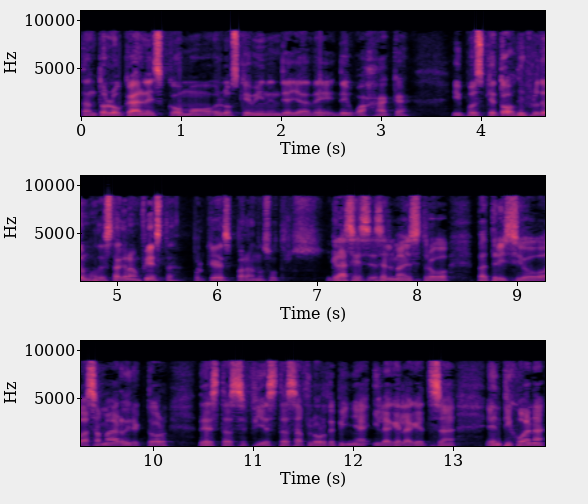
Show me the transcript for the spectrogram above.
tanto locales como los que vienen de allá de, de Oaxaca y pues que todos disfrutemos de esta gran fiesta porque es para nosotros. Gracias, es el maestro Patricio Azamar, director de estas fiestas a Flor de Piña y la Guelaguetza en Tijuana.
